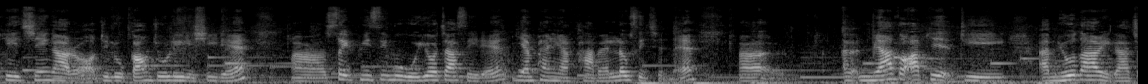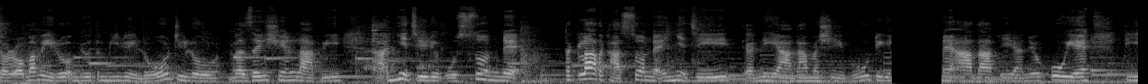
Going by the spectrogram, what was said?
ဖြည့်ခြင်းကတော့ဒီလိုကောင်းကျိုးလေးတွေရှိတယ်အာစိတ်ဖိစီးမှုကိုရော့ချစေတယ်ရန်ဖန်ရခါပဲလှုပ်စေခြင်းတယ်အာအများသောအဖြစ်ဒီအမျိုးသားတွေကကျတော့မမေတို့အမျိုးသမီးတွေလို့ဒီလို message လာပြီးအာအညစ်အကြေးတွေကိုစွန့်တဲ့တကလတခါစွန့်တဲ့အညစ်အကြေးနေရာကမရှိဘူးဒီ နဲ့အာသာပြေတာမျိုးကိုယ့်ရဲ့ဒီ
